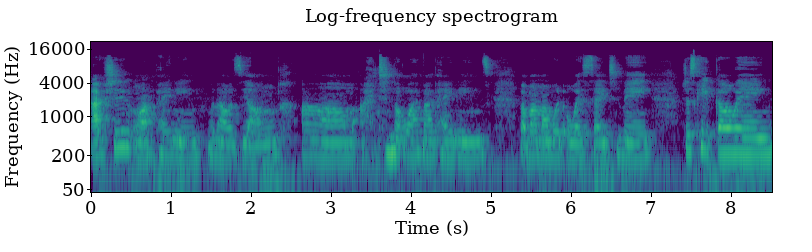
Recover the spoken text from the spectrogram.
I actually didn't like painting when I was young. Um, I did not like my paintings, but my mum would always say to me, just keep going,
